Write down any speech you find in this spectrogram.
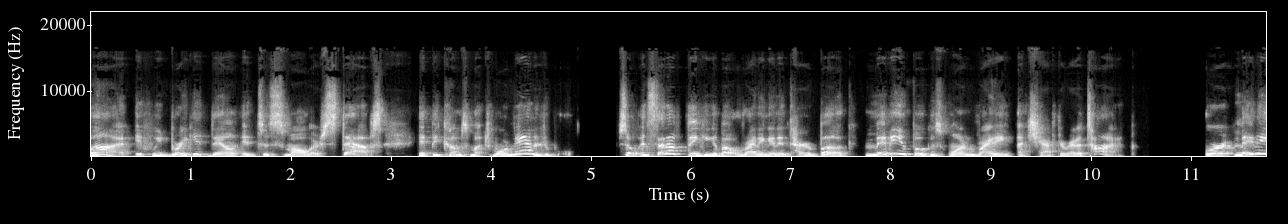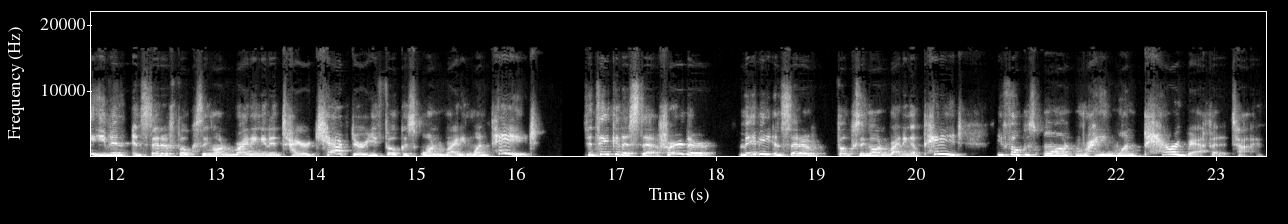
But if we break it down into smaller steps, it becomes much more manageable. So instead of thinking about writing an entire book, maybe you focus on writing a chapter at a time. Or maybe even instead of focusing on writing an entire chapter, you focus on writing one page. To take it a step further, maybe instead of focusing on writing a page, you focus on writing one paragraph at a time.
